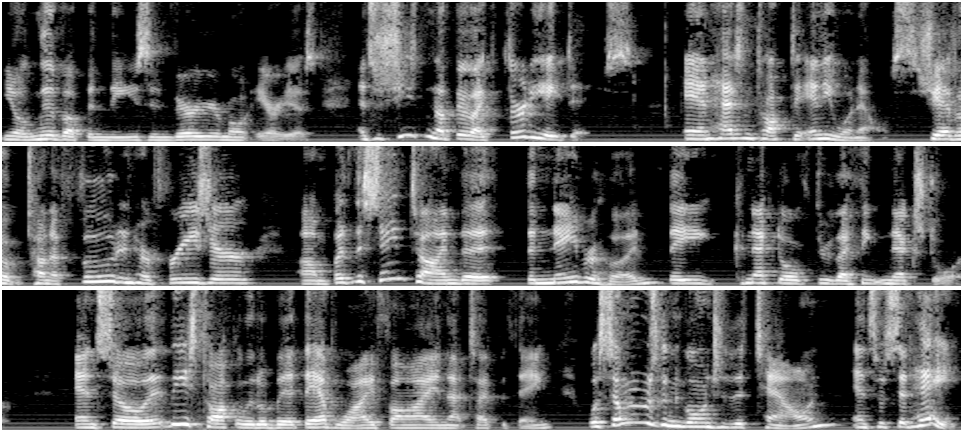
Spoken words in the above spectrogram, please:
you know, live up in these in very remote areas. And so she's been up there like 38 days and hasn't talked to anyone else. She has a ton of food in her freezer, um, but at the same time, the the neighborhood, they connect over through, I think, Nextdoor. And so at least talk a little bit. They have Wi Fi and that type of thing. Well, someone was going to go into the town and so said, Hey,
